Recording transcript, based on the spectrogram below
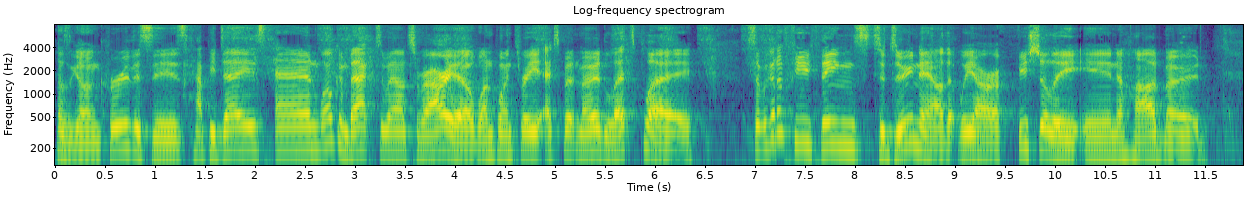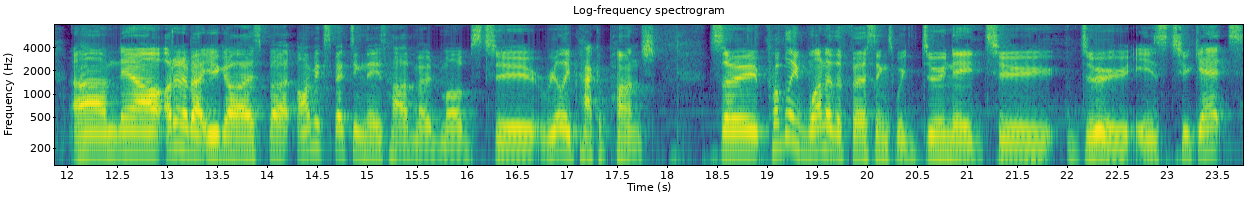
How's it going, crew? This is Happy Days, and welcome back to our Terraria 1.3 Expert Mode Let's Play. So we've got a few things to do now that we are officially in hard mode. Um, now, I don't know about you guys, but I'm expecting these hard mode mobs to really pack a punch. So probably one of the first things we do need to do is to get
